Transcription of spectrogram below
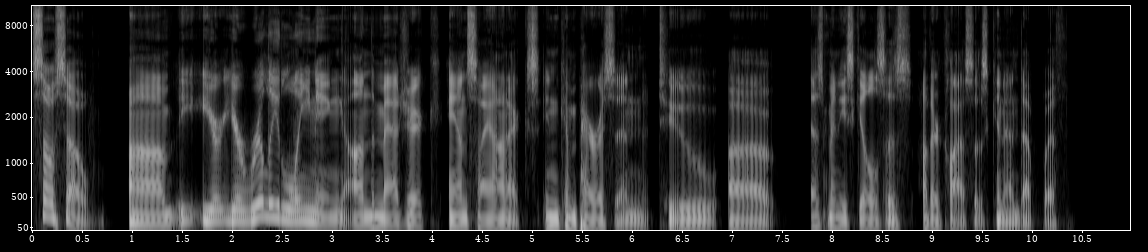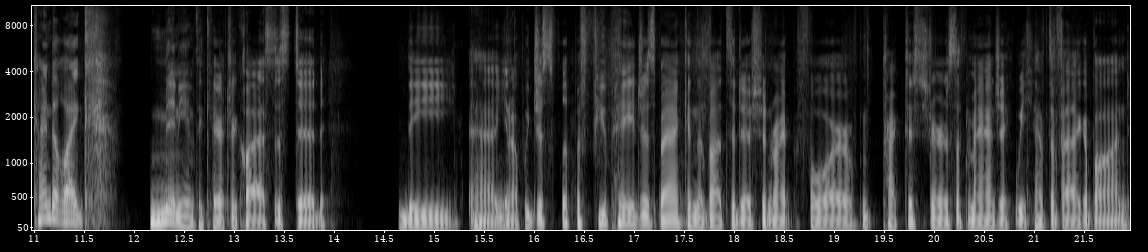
so-so. Um, you're you're really leaning on the magic and psionics in comparison to uh, as many skills as other classes can end up with. kind of like many of the character classes did. The uh, you know, if we just flip a few pages back in the Butts edition, right before practitioners of magic, we have the Vagabond.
